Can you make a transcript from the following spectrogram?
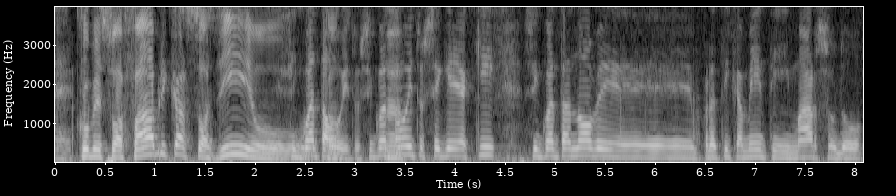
é. começou a fábrica sozinho. 58. 58 cheguei aqui, 59 eh, praticamente em março do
